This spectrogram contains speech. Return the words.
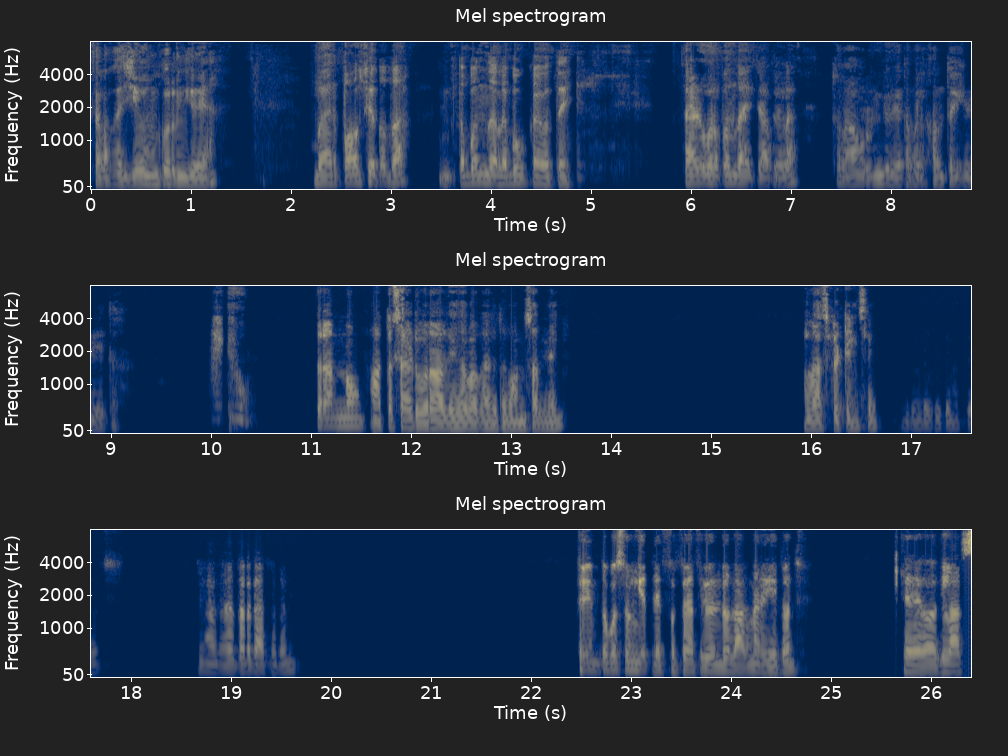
चला आता जेवण करून घेऊया. बाहेर पाऊस येत होता तर बंद झाला बघू काय होतंय. साईड वर पण जायचंय आपल्याला. चला आवरून घेऊया आपल्याला खामता घेऊया इथं. मित्रांनो आता साईड वर आले हे बघा इथं काम चाललंय. लास्ट कटिंगचे फ्रेम तर बसून घेतले फक्त. त्यात विंडो लागणार आहे पण हे ग्लास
